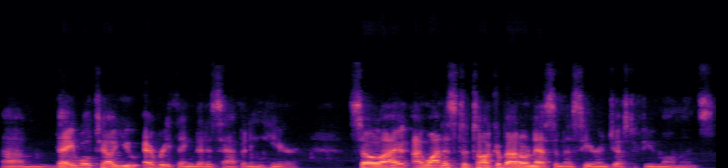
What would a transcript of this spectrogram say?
Um, they will tell you everything that is happening here. So I, I want us to talk about Onesimus here in just a few moments.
